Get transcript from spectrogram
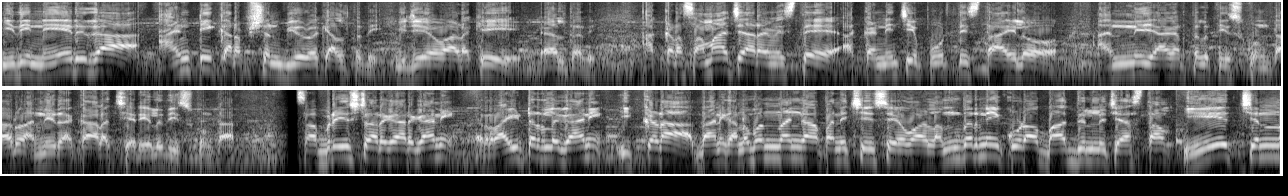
ఇది నేరుగా యాంటీ కరప్షన్ బ్యూరోకి వెళ్తుంది. విజయవాడకి వెళ్తుంది. అక్కడ సమాచారం ఇస్తే అక్కడి నుంచి పూర్తి స్థాయిలో అన్ని జాగ్రత్తలు తీసుకుంటారు అన్ని రకాల చర్యలు తీసుకుంటారు. సబ్ రిజిస్టార్ గారు కానీ రైటర్లు కానీ ఇక్కడ దానికి అనుబంధంగా పనిచేసే వాళ్ళందరినీ కూడా బాధ్యుల్ని చేస్తాం. ఏ చిన్న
